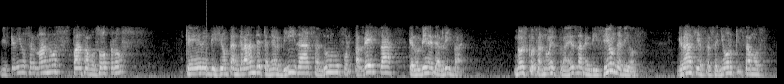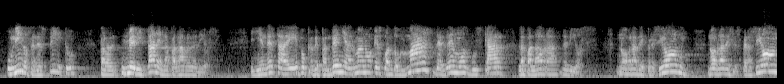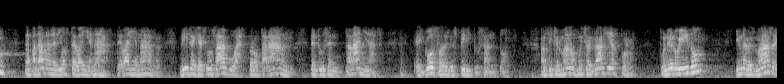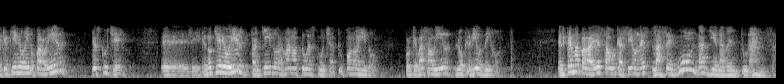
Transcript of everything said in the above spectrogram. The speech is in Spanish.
Mis queridos hermanos, paz a vosotros. Qué bendición tan grande tener vida, salud, fortaleza que nos viene de arriba. No es cosa nuestra, es la bendición de Dios. Gracias al Señor que estamos unidos en espíritu para meditar en la palabra de Dios. Y en esta época de pandemia, hermano, es cuando más debemos buscar la palabra de Dios. No habrá depresión, no habrá desesperación, la palabra de Dios te va a llenar, te va a llenar. Dice Jesús, aguas brotarán de tus entrañas, el gozo del Espíritu Santo. Así que hermanos, muchas gracias por poner oído. Y una vez más, el que tiene oído para oír, que escuche. Eh, si el que no quiere oír, tranquilo hermano, tú escucha, tú pon oído, porque vas a oír lo que Dios dijo. El tema para esta ocasión es la segunda bienaventuranza.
